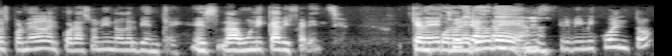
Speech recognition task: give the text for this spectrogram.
pues por medio del corazón y no del vientre. Es la única diferencia. Que de hecho ya también escribí mi cuento.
